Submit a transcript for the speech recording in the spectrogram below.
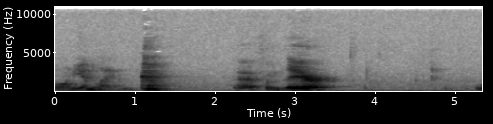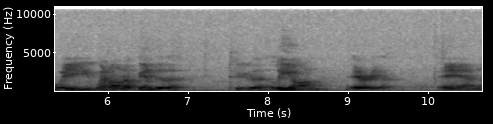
on the inland. uh, from there, we went on up into the to the Leon area, and uh,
